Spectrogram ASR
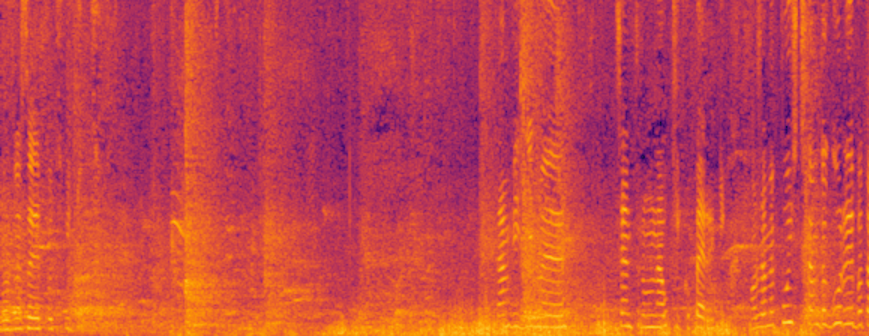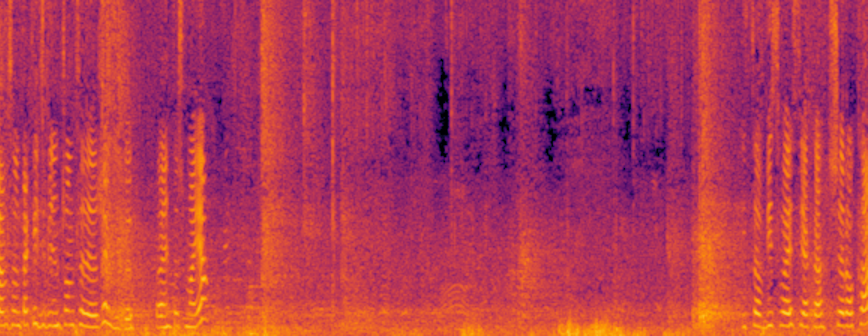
Można sobie poćwiczyć. Tam widzimy Centrum Nauki Kopernik. Możemy pójść tam do góry, bo tam są takie dźwięczące rzeźby. Pamiętasz Maja? I co, Wisła jest jaka? Szeroka?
